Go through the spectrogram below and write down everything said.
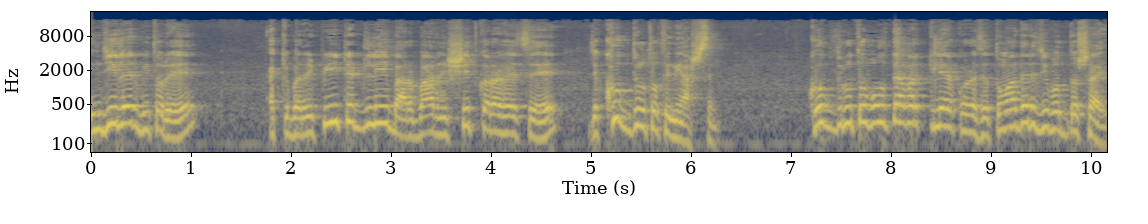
ইঞ্জিলের ভিতরে একেবারে রিপিটেডলি বারবার নিশ্চিত করা হয়েছে যে খুব দ্রুত তিনি আসছেন। খুব দ্রুত বলতে আবার ক্লিয়ার করেছে, তোমাদের জীবদ্দশায়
